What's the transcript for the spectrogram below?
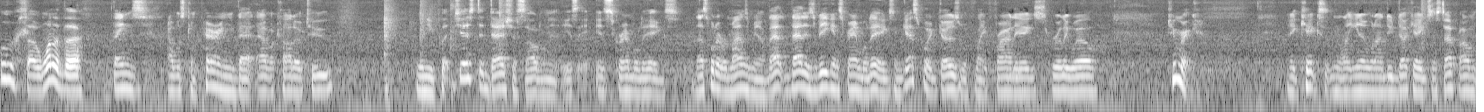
Ooh. So one of the things I was comparing that avocado to when you put just a dash of salt on it is is scrambled eggs. That's what it reminds me of. That that is vegan scrambled eggs. And guess what goes with like fried eggs really well? Turmeric. It kicks and like you know when I do duck eggs and stuff. I'll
